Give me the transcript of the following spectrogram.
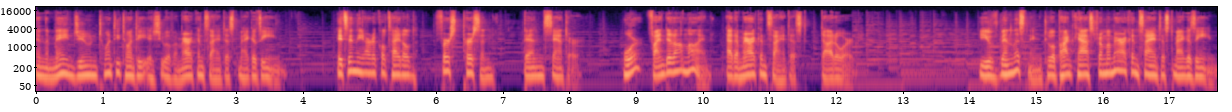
in the May June 2020 issue of American Scientist magazine. It's in the article titled First Person Ben Santer, or find it online at AmericanScientist.org. You've been listening to a podcast from American Scientist magazine,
